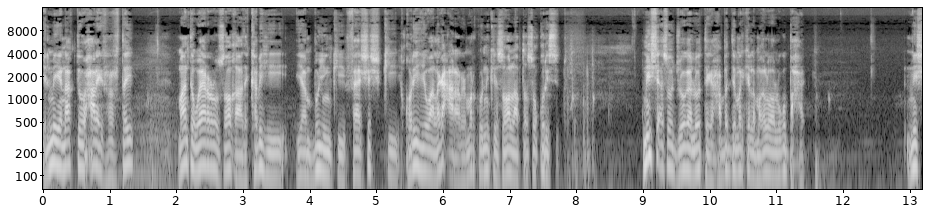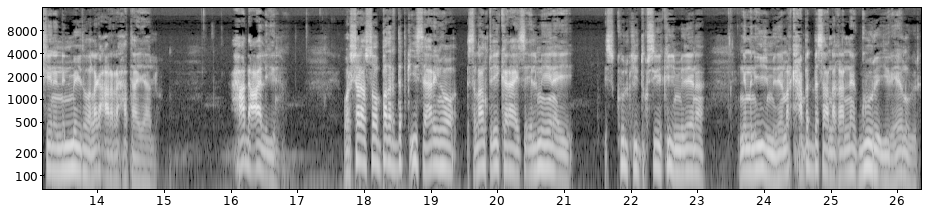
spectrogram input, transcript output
ilmihii naagtii xalay rartay maanta weeraruu soo qaaday kabihii yaambooyinkii faashashkii qoryihii waa laga cararay markuu ninkii soo laabto asoo qori sito miisha asoo joogaa loo tegay xabaddii markii la maqlo waa lagu baxay. Miishiina nin meydoo laga cararay xataa yaallo waxaa dhacaa la yidhi war shalay soo badar dabka ii saaran yahoo islaantu ii kara haysa ilmihiina ay iskuulkii dugsiga ka yimideena niman ii yimideen. Marka xabad besaa naqaana guura yiri heenuu yidhi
